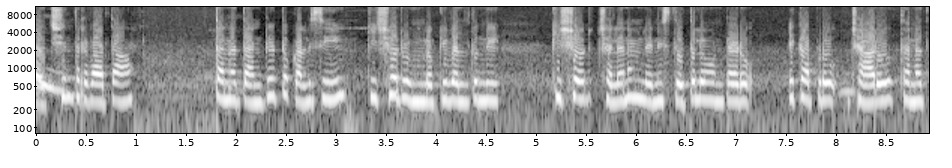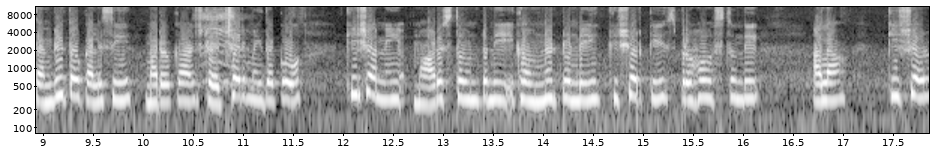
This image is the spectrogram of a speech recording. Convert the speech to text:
వచ్చిన తర్వాత తన తండ్రితో కలిసి కిషోర్ రూమ్లోకి వెళ్తుంది. కిషోర్ చలనం లేని స్థితిలో ఉంటాడు ఇక అప్పుడు చారు తన తండ్రితో కలిసి మరొక స్ట్రెచ్చర్ మీదకు కిషోర్ని మారుస్తూ ఉంటుంది. ఇక ఉన్నట్టుండి కిషోర్కి స్పృహ వస్తుంది. అలా కిషోర్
